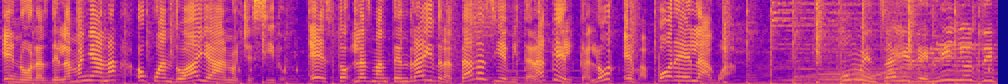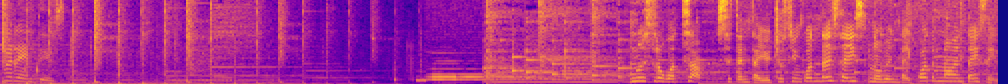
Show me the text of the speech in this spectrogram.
en horas de la mañana o cuando haya anochecido. Esto las mantendrá hidratadas y evitará que el calor evapore el agua. Un mensaje de niños diferentes. Nuestro WhatsApp 7856-9496.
